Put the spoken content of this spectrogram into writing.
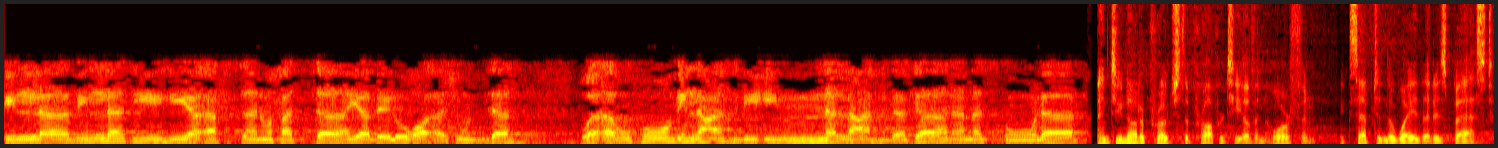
إلا بالتي هي أحسن حتى يبلغ أشده وأوفوا بالعهد إن العهد كان مسؤولا And do not approach the property of an orphan except in the way that is best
